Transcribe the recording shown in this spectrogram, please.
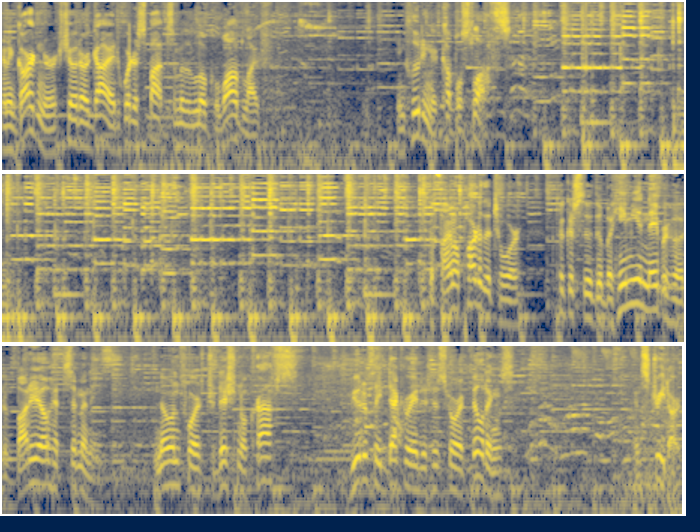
and a gardener showed our guide where to spot some of the local wildlife, including a couple sloths. Final part of the tour took us through the bohemian neighborhood of Barrio Getsemani, known for its traditional crafts beautifully decorated historic buildings, and street art.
